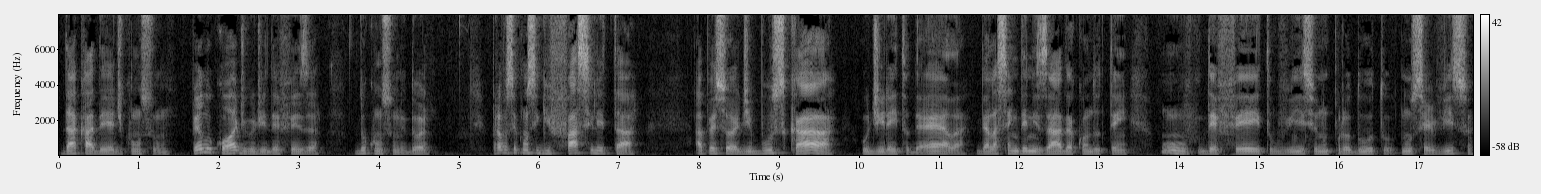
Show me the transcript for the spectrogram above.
da cadeia de consumo? Pelo Código de Defesa do Consumidor, para você conseguir facilitar a pessoa de buscar o direito dela, dela ser indenizada quando tem um defeito, um vício no produto, no serviço,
